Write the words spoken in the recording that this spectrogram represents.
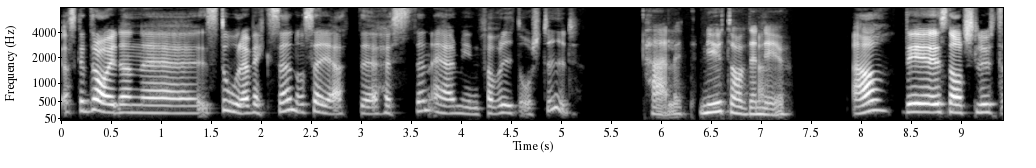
jag ska dra i den eh, stora växeln och säga att eh, hösten är min favoritårstid. Härligt, njut av den nu. Ja, det är snart slut.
